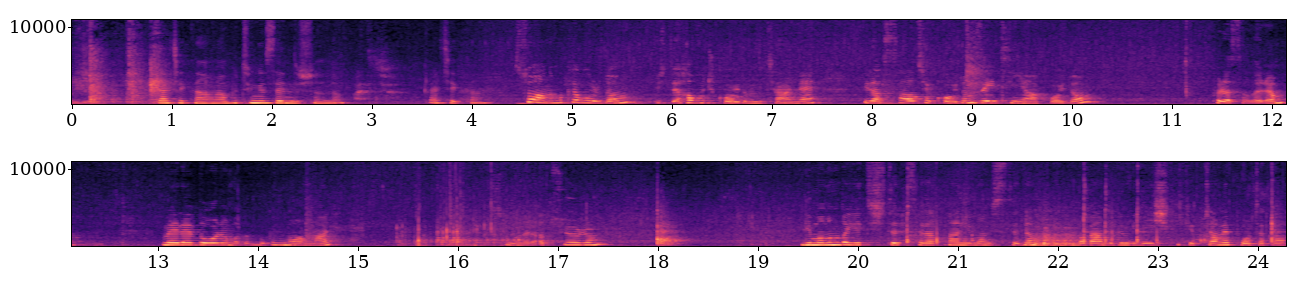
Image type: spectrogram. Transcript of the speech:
İyi. Gerçekten ya bütün gün seni düşündüm. Gerçekten. Soğanımı kavurdum. İşte havuç koydum bir tane. Biraz salça koydum. Zeytinyağı koydum. Pırasalarım. Verev doğramadım. Bugün normal. Şimdi bunları atıyorum. Limonum da yetişti. Serhat'tan limon istedim. Ama ben bugün bir değişiklik yapacağım ve portakal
